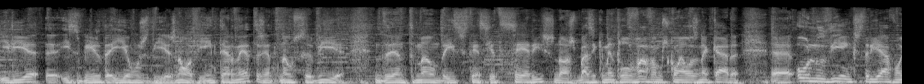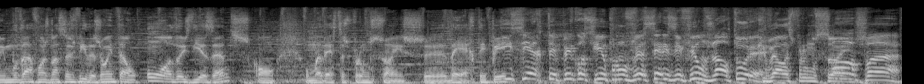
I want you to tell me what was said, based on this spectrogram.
iria eh, exibir daí a uns dias. Não havia internet, a gente não sabia de antemão da existência de séries. Nós basicamente levávamos com elas na cara, eh, ou no dia em que estreavam e mudavam as nossas vidas, ou então um ou dois dias antes, com uma destas promoções eh, da RTP. E se a RTP conseguia promover séries e filmes na altura? Que belas promoções! Opa!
